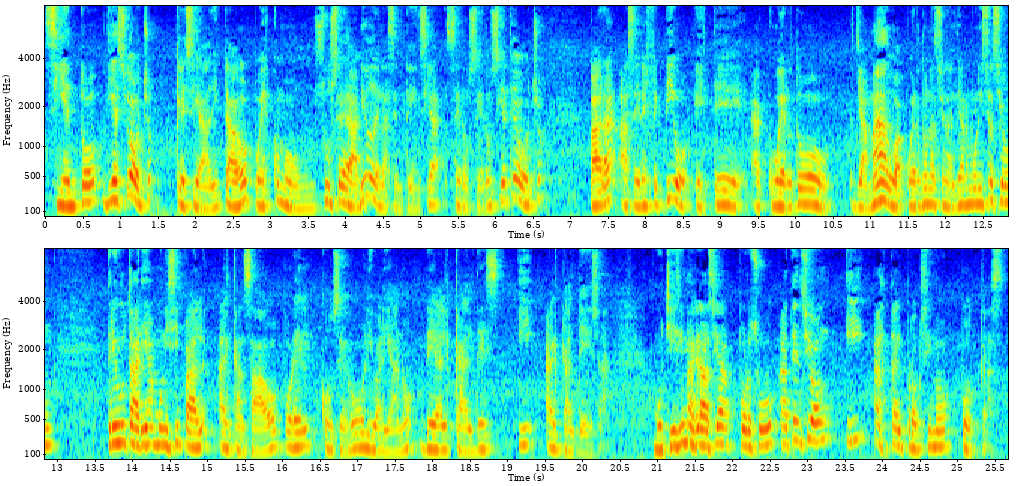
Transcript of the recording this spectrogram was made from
118 eh, que se ha dictado pues como un sucedáneo de la sentencia 0078 para hacer efectivo este acuerdo llamado Acuerdo Nacional de Armonización Tributaria Municipal alcanzado por el Consejo Bolivariano de Alcaldes y Alcaldesas. Muchísimas gracias por su atención y hasta el próximo podcast.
